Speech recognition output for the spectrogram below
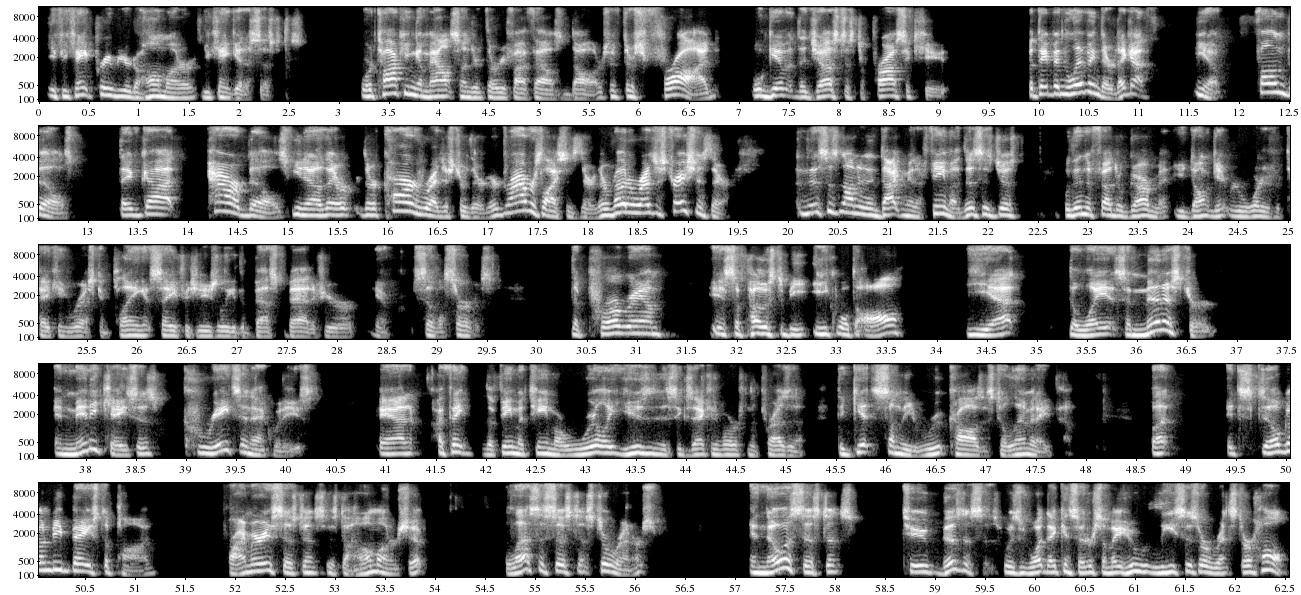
if you can't prove you're the homeowner, you can't get assistance. We're talking amounts under $35,000. If there's fraud, we'll give it the justice to prosecute. But they've been living there. They got, you know, phone bills. They've got power bills. You know, their their cars registered there, their driver's license there, their voter registrations there. This is not an indictment of FEMA. This is just within the federal government, you don't get rewarded for taking risk, and playing it safe is usually the best bet if you're, you know, civil service. The program is supposed to be equal to all, yet the way it's administered, in many cases, creates inequities. And I think the FEMA team are really using this executive order from the president to get some of the root causes to eliminate them. But it's still going to be based upon primary assistance is to home ownership, less assistance to renters, and no assistance to businesses, which is what they consider somebody who leases or rents their home.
